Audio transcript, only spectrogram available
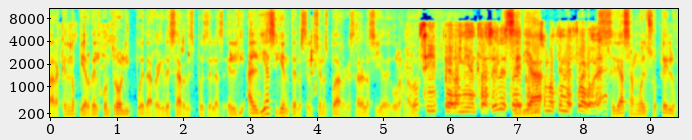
para que él no pierda el control y pueda regresar después de las, el, al día siguiente de las elecciones pueda regresar a la silla de gobernador. Sí, pero mientras él está sería, no tiene fuero, ¿eh? Sería Samuel Sotelo.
